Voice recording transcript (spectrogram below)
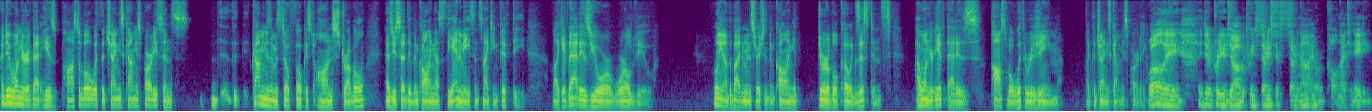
I do wonder if that is possible with the Chinese Communist Party, since th- the communism is so focused on struggle. As you said, they've been calling us the enemy since 1950. Like, if that is your worldview, well, you know, the Biden administration has been calling it durable coexistence. I wonder if that is possible with a regime like the Chinese Communist Party. Well, they they did a pretty good job between 76 and 79, or call it 1980.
